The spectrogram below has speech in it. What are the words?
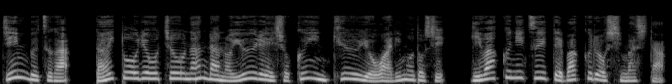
人物が大統領長男らの幽霊職員給与を割り戻し、疑惑について暴露しました。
